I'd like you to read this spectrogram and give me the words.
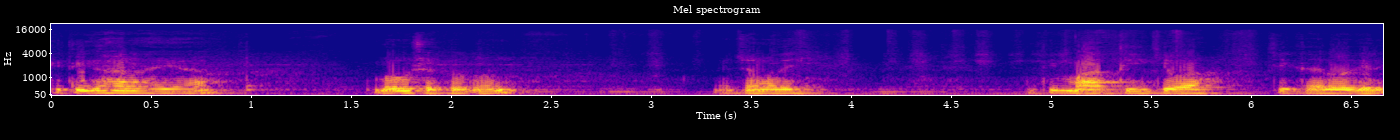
किती घाण आहे हा? बघू शकतो तुम्ही. याच्यामध्ये ती माती किंवा चिखल वगैरे.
